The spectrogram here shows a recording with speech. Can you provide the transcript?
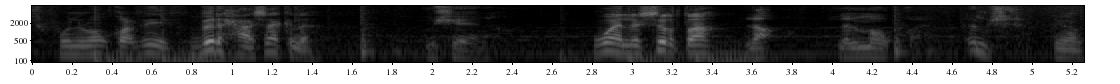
شوفوا لي الموقع فيه. في برحة شكله. مشينا. وين للشرطة؟ لا للموقع. امشي. يلا.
